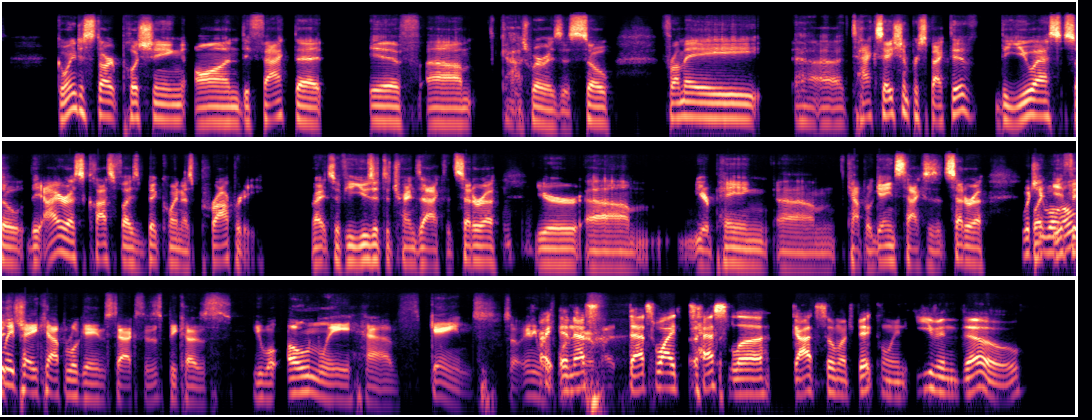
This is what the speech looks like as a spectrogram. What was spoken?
going to start pushing on the fact that if, um, gosh, where is this? So from a uh, taxation perspective, the U.S. so the IRS classifies Bitcoin as property, right? So if you use it to transact, et cetera, you're um, you're paying um, capital gains taxes, et cetera. Which But you will only it- pay capital gains taxes because you will only have gains. So anyway, Right, and that's that's why Tesla got so much Bitcoin, even though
